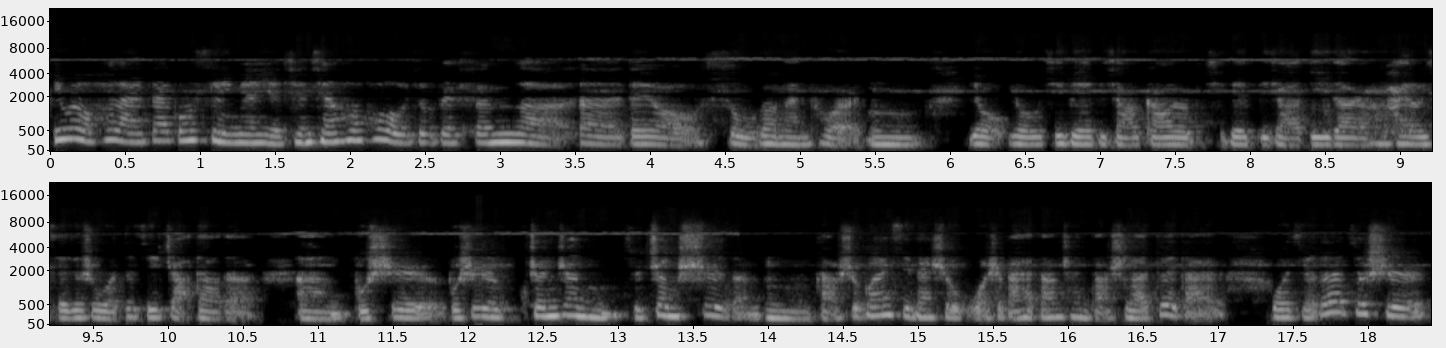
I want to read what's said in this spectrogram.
因为我后来在公司里面也前前后后就被分了，呃，得有四五个 mentor，嗯，有有级别比较高，有级别比较低的，然后还有一些就是我自己找到的，嗯，不是不是真正就正式的，嗯，导师关系，但是我是把它当成导师来对待的。我觉得就是，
